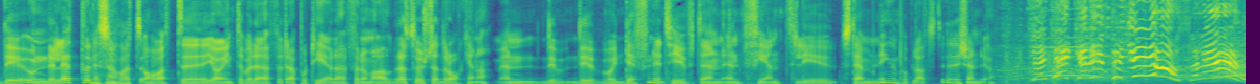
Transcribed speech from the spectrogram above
det underlättades av att, av att eh, jag inte var där för att rapportera för de allra största drakarna. Men det, det var definitivt en, en fientlig stämning på plats, det kände jag. Ni tänker inte ge oss, eller hur?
